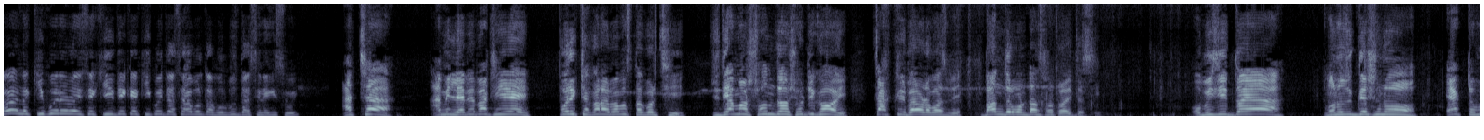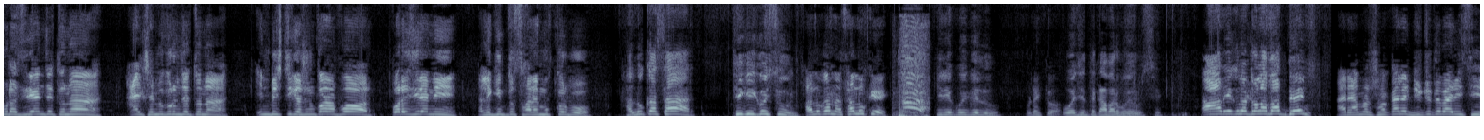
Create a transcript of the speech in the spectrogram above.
হ্যাঁ না কি পরে রয়েছে কি দেখে কি কইতাছে আবল তাবল বুঝতাছি না কিছুই। আচ্ছা আমি ল্যাবে পাঠিয়ে পরীক্ষা করার ব্যবস্থা করছি। যদি আমার সন্দেহ সঠিক হয় চাকরির বারোটা বাজবে বান্দরবন ট্রান্সফার করাইতেছি। অভিজিৎ দয়া মনোযোগ দিয়ে শুনো একটা ফুটা জিরান যেত না আইলসামি করুন যেত না ইনভেস্টিগেশন করার পর পরে জিরানি নাহলে কিন্তু সারে মুখ করব। হালুকা স্যার ঠিকই কইছুন। আলু খানা চালুকে কি রে কই গেল? ওটাই তো। ওই যেতে কাবার বই উঠছে। আর এগুলো ডলা বাদ দেন। আরে আমরা সকালে ডিউটিতে বাইরেছি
